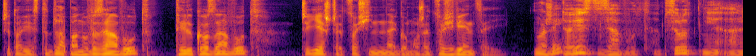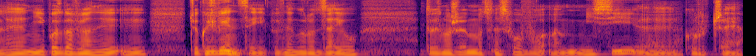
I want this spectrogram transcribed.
czy to jest dla panów zawód, tylko zawód, czy jeszcze coś innego, może coś więcej? Błażej? To jest zawód, absolutnie, ale nie pozbawiony y, czegoś więcej, pewnego rodzaju, to jest może mocne słowo, e, misji, y, kurczę,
